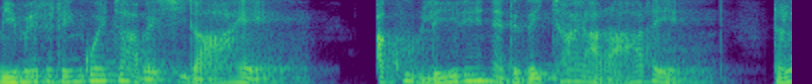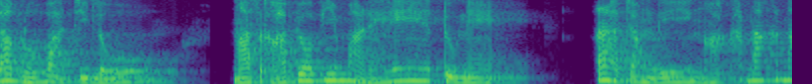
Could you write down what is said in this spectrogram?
မိဘတည်င်းခွဲကြပဲရှိတာဟဲ့အခုလေးရင်းနဲ့တစိမ့်ချရတာတဲ့ဒီလောက်လောဘကြီးလို့ငါစကားပြောပြင်းပါတယ်သူနဲ့ အဲ့ဒါကြောင့်လေငါခဏခဏ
